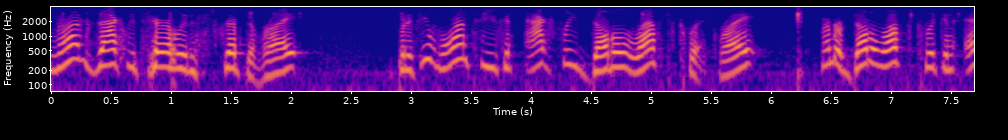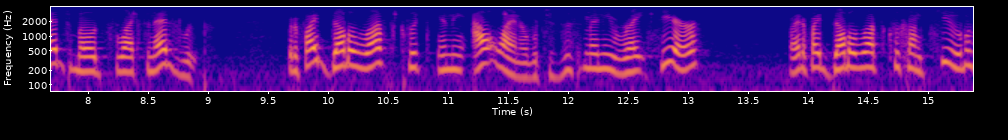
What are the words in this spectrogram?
Not exactly terribly descriptive, right? But if you want to, you can actually double left click, right? Remember, double left click in edge mode selects an edge loop. But if I double left click in the outliner, which is this menu right here, right? If I double left click on cube,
